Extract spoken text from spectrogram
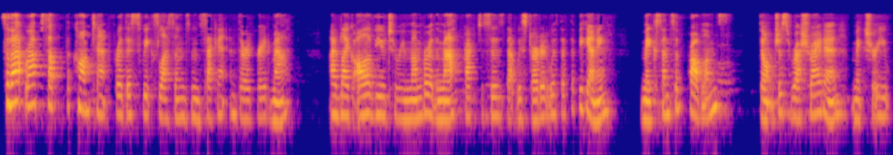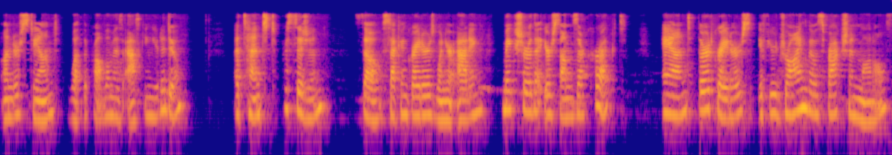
So that wraps up the content for this week's lessons in second and third grade math. I'd like all of you to remember the math practices that we started with at the beginning. Make sense of problems. Don't just rush right in. Make sure you understand what the problem is asking you to do. Attend to precision. So second graders, when you're adding, make sure that your sums are correct. And third graders, if you're drawing those fraction models,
